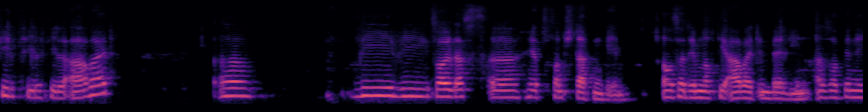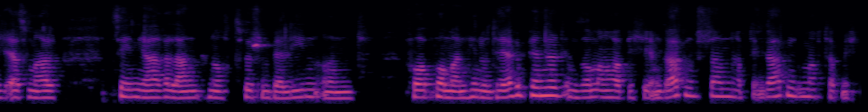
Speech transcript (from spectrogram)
viel, viel, viel Arbeit. Äh, wie, wie soll das jetzt vonstatten gehen? Außerdem noch die Arbeit in Berlin. Also bin ich erstmal zehn Jahre lang noch zwischen Berlin und Vorpommern hin und her gependelt. Im Sommer habe ich hier im Garten gestanden, habe den Garten gemacht, habe mich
